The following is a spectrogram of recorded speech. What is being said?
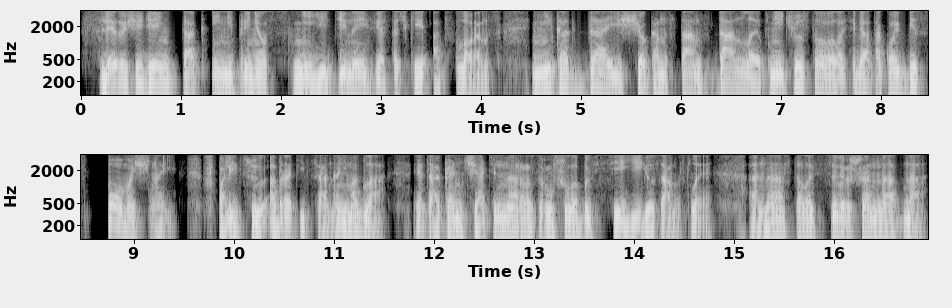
Следующий день так и не принес ни единой весточки от Флоренс. Никогда еще Констанс Данлэп не чувствовала себя такой беспомощной. В полицию обратиться она не могла. Это окончательно разрушило бы все ее замыслы. Она осталась совершенно одна,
